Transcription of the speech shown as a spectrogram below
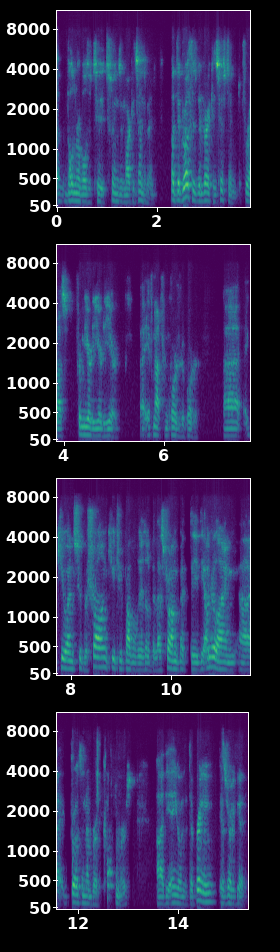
vulnerable to swings in market sentiment. But the growth has been very consistent for us from year to year to year, uh, if not from quarter to quarter. Uh, Q1 super strong, Q2 probably a little bit less strong, but the underlying uh, growth in number of customers, the AUM that they're bringing is very good.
